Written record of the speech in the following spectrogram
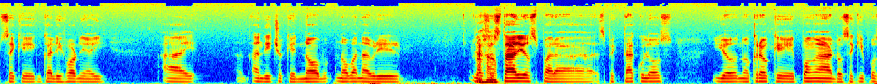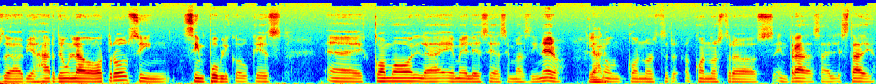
Sé que en California hay, hay han dicho que no, no van a abrir los Ajá. estadios para espectáculos. Yo no creo que pongan a los equipos a viajar de un lado a otro sin, sin público, que es eh, como la MLS hace más dinero Claro. con, con, nuestro- con nuestras entradas al estadio.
